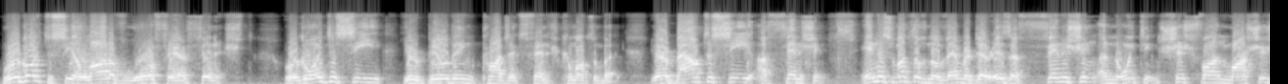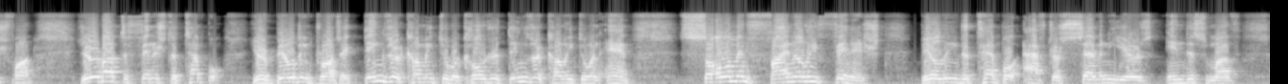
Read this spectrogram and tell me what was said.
we're going to see a lot of warfare finished. We're going to see your building projects finished. Come on, somebody. You're about to see a finishing. In this month of November, there is a finishing anointing. Shishvan, Mar Shishvan. You're about to finish the temple. Your building project. Things are coming to a closure. Things are coming to an end. Solomon finally finished building the temple after seven years in this month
